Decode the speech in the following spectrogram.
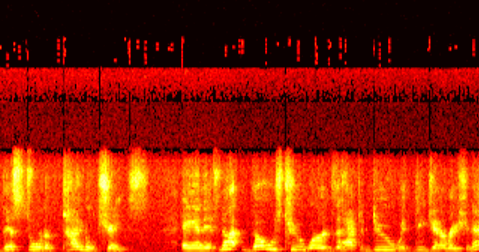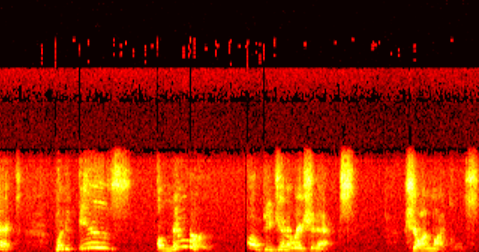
this sort of title chase. And it's not those two words that have to do with D-Generation X, but it is a member of D-Generation X, Shawn Michaels.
